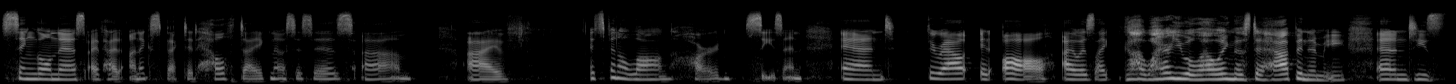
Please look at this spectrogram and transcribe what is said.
singleness. I've had unexpected health diagnoses. Um, I've it's been a long, hard season, and throughout it all, I was like, God, why are you allowing this to happen to me? And He's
